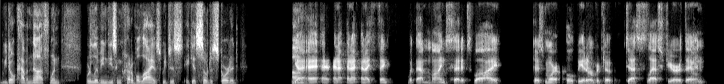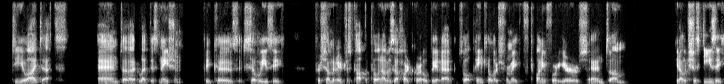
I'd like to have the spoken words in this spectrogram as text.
we don't have enough when we're living these incredible lives we just it gets so distorted yeah um, and, and, I, and I and I think with that mindset it's why there's more opiate overdose deaths last year than DUI deaths. Hmm. And uh, led this nation because it's so easy for somebody to just pop the pill. And I was a hardcore opiate addict. It was all painkillers for me for 24 years. And, um, you know, it's just easy.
